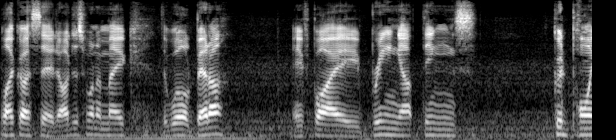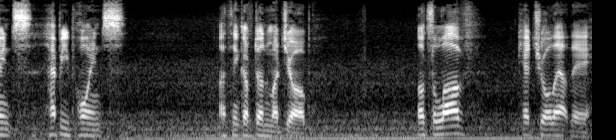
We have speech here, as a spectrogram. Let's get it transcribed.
Like I said, I just want to make the world better. If by bringing up things, good points, happy points, I think I've done my job. Lots of love. Catch you all out there.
